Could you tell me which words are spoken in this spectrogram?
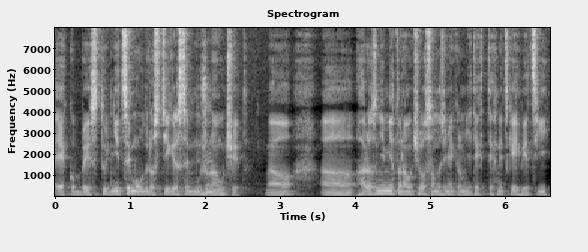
jakoby studnici moudrosti, kde se můžu mm-hmm. naučit. Jo? Uh, hrozně mě to naučilo, samozřejmě kromě těch technických věcí,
